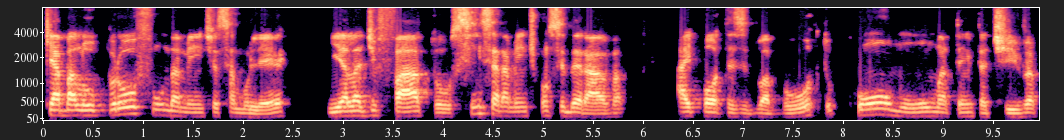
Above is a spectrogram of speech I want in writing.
que abalou profundamente essa mulher e ela de fato, ou sinceramente, considerava a hipótese do aborto como uma tentativa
